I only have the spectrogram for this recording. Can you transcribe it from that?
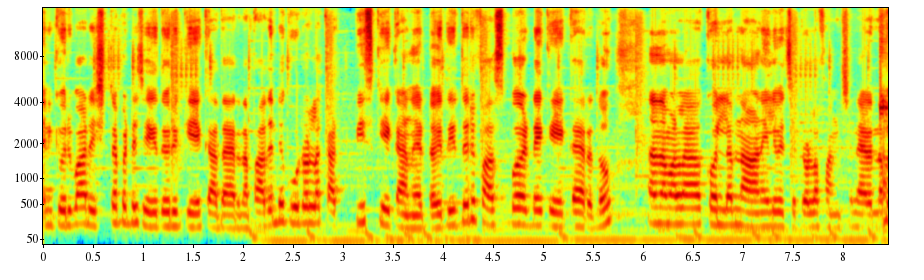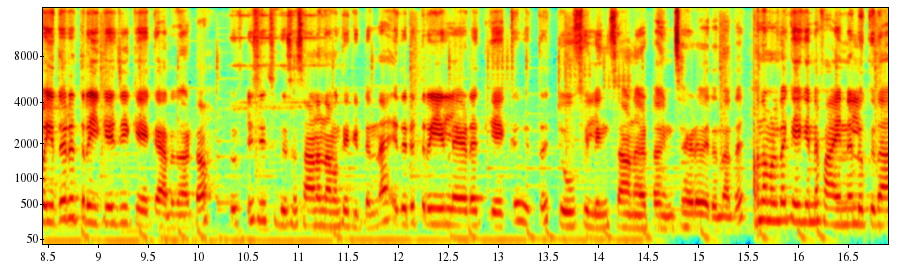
എനിക്ക് ഒരുപാട് ഇഷ്ടപ്പെട്ട് ചെയ്ത ഒരു കേക്ക് അതായിരുന്നു. അപ്പോൾ അതിന്റെ കൂടെയുള്ള കട്ട് പീസ് ആണ് കേട്ടോ. ഇത് ഇതൊരു ഫസ്റ്റ് ബർത്ത്ഡേ നമ്മൾ ആ കൊല്ലം നാണയിൽ വെച്ചിട്ടുള്ള ഫംഗ്ഷൻ ആയിരുന്നു. അപ്പോൾ ഇതൊരു ത്രീ കെ ജി കേക്ക് ആയിരുന്നു കേട്ടോ. ഫിഫ്റ്റി സിക്സ് പീസസ് ആണ് നമുക്ക് കിട്ടുന്നത്. ഇതൊരു three layered cake with two fillings ആണ് കേട്ടോ ഇൻസൈഡ് വരുന്നത്. അപ്പോൾ നമ്മളുടെ കേക്കിന്റെ ഫൈനൽ ലുക്ക് ഇതാ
